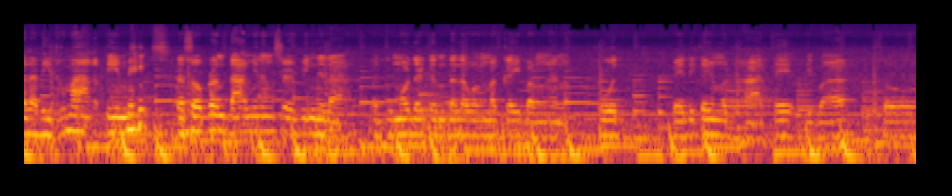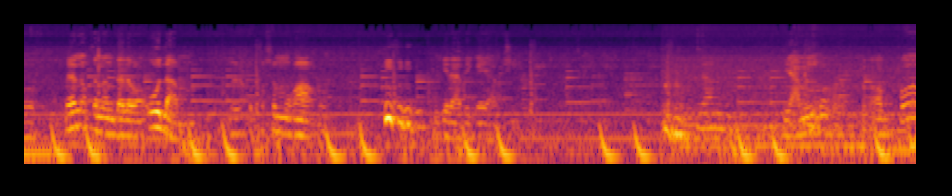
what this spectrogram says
pala dito mga ka-teammates. Sa sobrang dami ng serving nila, pag umorder ka ng dalawang magkaibang ano, food, pwede kayong maghati, di ba? So, meron ka ng dalawang ulam. Malaki pa sa mukha ko. Sige natin kay Yamsi. Yummy? Opo.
